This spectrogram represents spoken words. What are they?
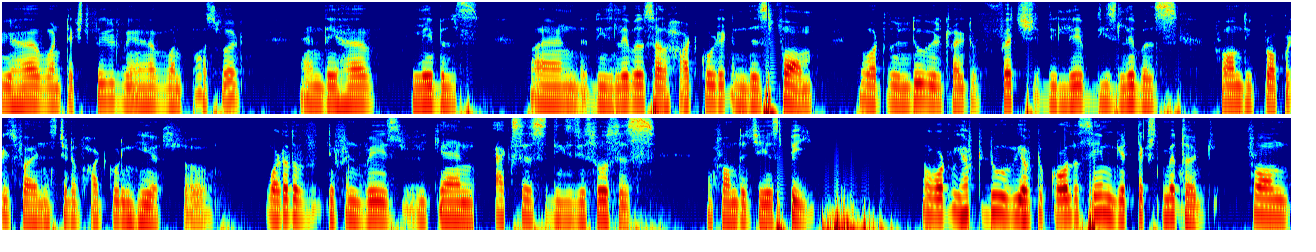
we have one text field we have one password and they have labels. And these labels are hard-coded in this form what we'll do we'll try to fetch the lab these labels from the properties file instead of hard coding here. So what are the different ways we can access these resources from the JSP now what we have to do we have to call the same get text method from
